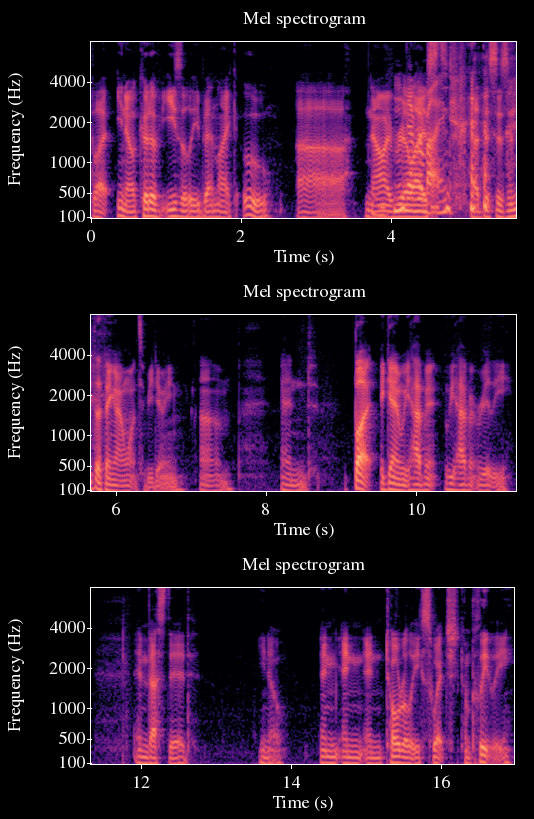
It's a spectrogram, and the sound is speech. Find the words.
but you know, could have easily been like, ooh, uh, now I've realized that this isn't the thing I want to be doing. Um, and but again, we haven't we haven't really invested, you know, and and and totally switched completely.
